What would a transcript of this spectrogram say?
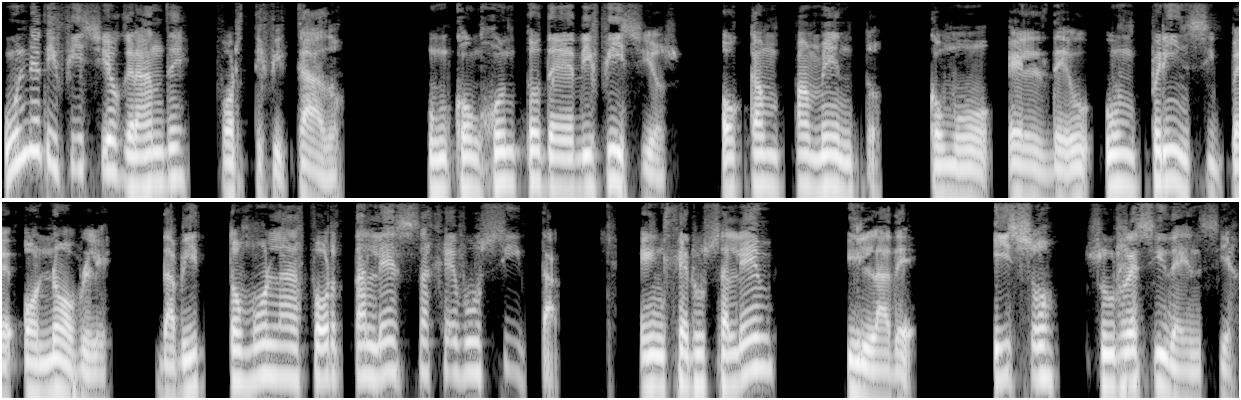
Un edificio grande fortificado, un conjunto de edificios o campamento como el de un príncipe o noble, David tomó la fortaleza jebusita en Jerusalén y la de hizo su residencia.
